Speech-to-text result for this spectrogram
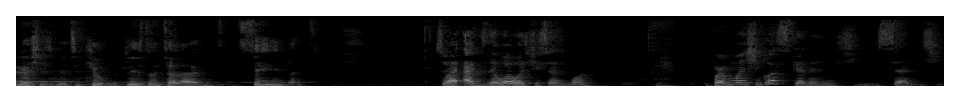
I know she's going to kill me. Please don't tell her I'm saying that. So I asked her, where was Jesus born? For a moment, she got scared and she said she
